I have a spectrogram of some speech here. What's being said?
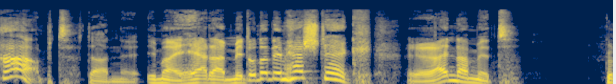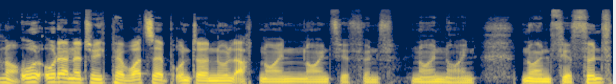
habt, dann äh, immer her damit unter dem Hashtag rein damit. Genau. O- Oder natürlich per WhatsApp unter 089 945 99 945.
